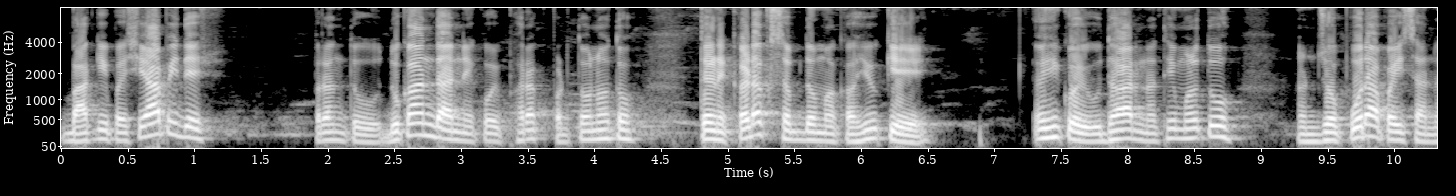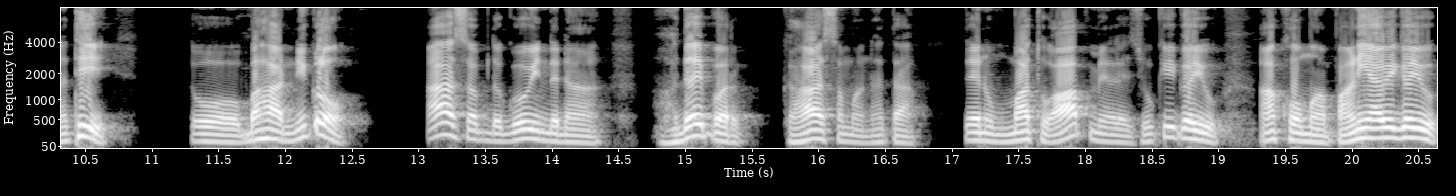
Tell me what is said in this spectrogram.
બાકી પછી આપી દઈશ પરંતુ દુકાનદારને કોઈ ફરક પડતો નહોતો. તેણે કડક શબ્દોમાં કહ્યું કે અહીં કોઈ ઉધાર નથી મળતું, અને જો પૂરા પૈસા નથી, તો બહાર નીકળો. આ શબ્દ ગોવિંદના હૃદય પર ઘા સમાન હતા. તેનું માથું આપમેળે ઝૂકી ગયું. આંખોમાં પાણી આવી ગયું,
